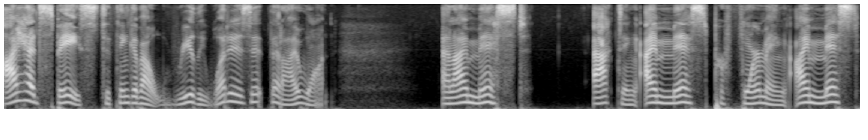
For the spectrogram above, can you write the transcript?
I had space to think about really what is it that I want. And I missed acting. I missed performing. I missed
